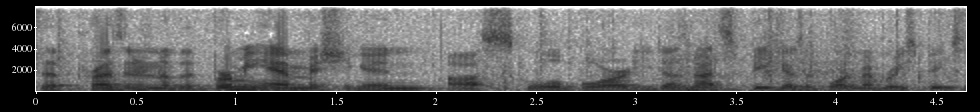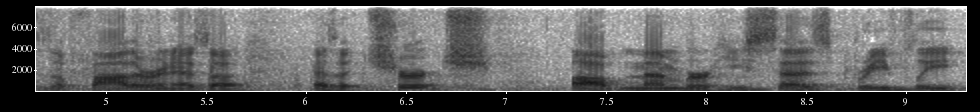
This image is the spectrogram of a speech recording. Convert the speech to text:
the president of the Birmingham, Michigan uh, School Board. He does not speak as a board member, he speaks as a father and as a, as a church uh, member. He says briefly,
